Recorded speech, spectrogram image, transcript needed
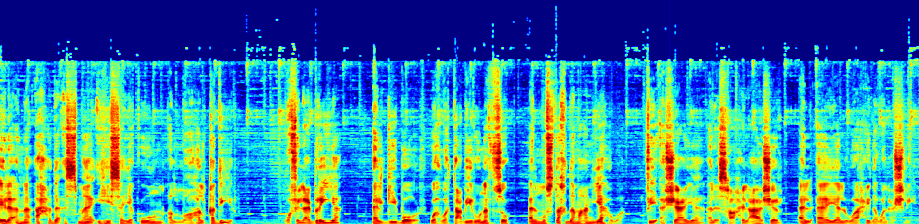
إلى أن أحد أسمائه سيكون الله القدير. وفي العبرية الجيبور وهو التعبير نفسه المستخدم عن يهوى في أشعيا الإصحاح العاشر الآية الواحدة والعشرين.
